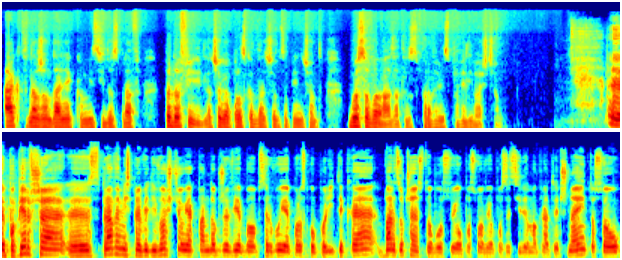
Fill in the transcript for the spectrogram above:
akt na żądanie Komisji do Spraw Pedofilii? Dlaczego Polska 2050 głosowała za tym z Prawem i Sprawiedliwością? E, po pierwsze, e, z Prawem i Sprawiedliwością, jak pan dobrze wie, bo obserwuje polską politykę, bardzo często głosują posłowie opozycji demokratycznej. To są,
